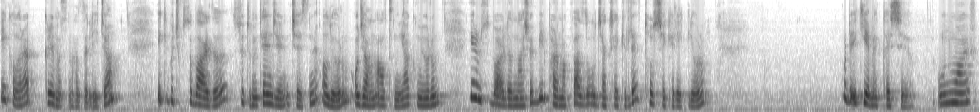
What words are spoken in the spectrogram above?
İlk olarak kremasını hazırlayacağım. 2,5 su bardağı sütümü tencerenin içerisine alıyorum. Ocağın altını yakmıyorum. Yarım su bardağından şöyle bir parmak fazla olacak şekilde toz şeker ekliyorum. Burada 2 yemek kaşığı un var.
